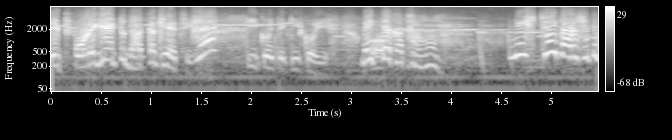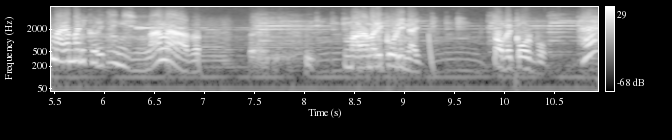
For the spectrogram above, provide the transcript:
এই পড়ে গিয়ে একটু ধাক্কা খেয়েছি। হ্যাঁ? কি কইতে কি কই? মিথ্যে কথা। নিশ্চয়ই কারোর সাথে মারামারি করেছিস। না না মারামারি করি নাই। তবে করব। হ্যাঁ?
